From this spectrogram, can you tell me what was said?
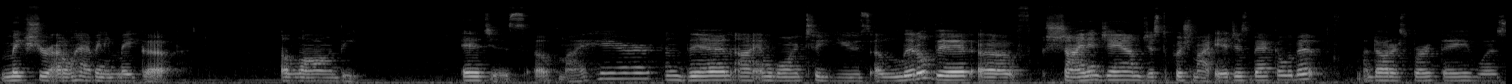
make sure I don't have any makeup along the edges of my hair. And then I am going to use a little bit of Shine and Jam just to push my edges back a little bit. My daughter's birthday was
